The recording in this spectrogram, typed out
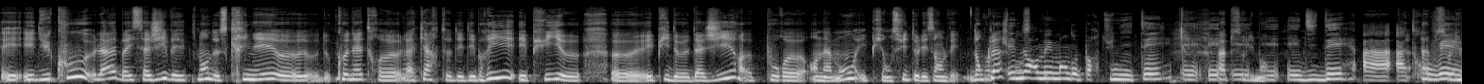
Et, du coup, là, bah, il s'agit effectivement de screener, euh, de connaître euh, la carte des débris et puis, euh, et puis d'agir pour en amont et puis ensuite de les enlever. Donc là, je énormément d'opportunités et, et, d'idées à, à, trouver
